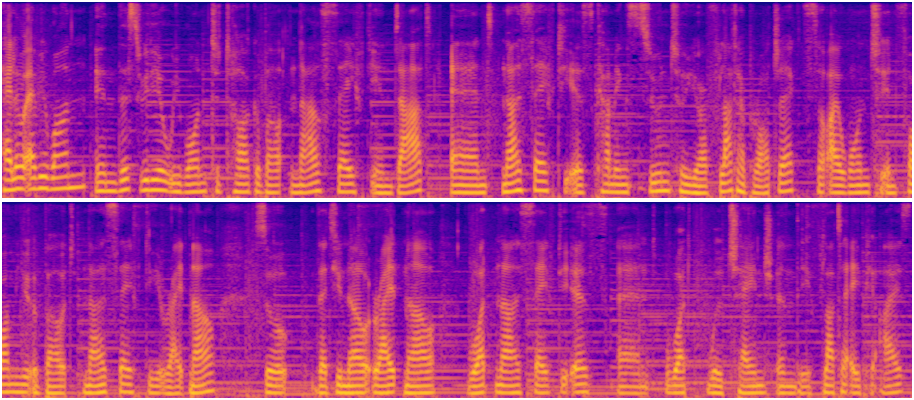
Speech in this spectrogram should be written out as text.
Hello everyone, in this video we want to talk about null safety in Dart and null safety is coming soon to your Flutter project so I want to inform you about null safety right now so that you know right now what null safety is and what will change in the Flutter APIs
